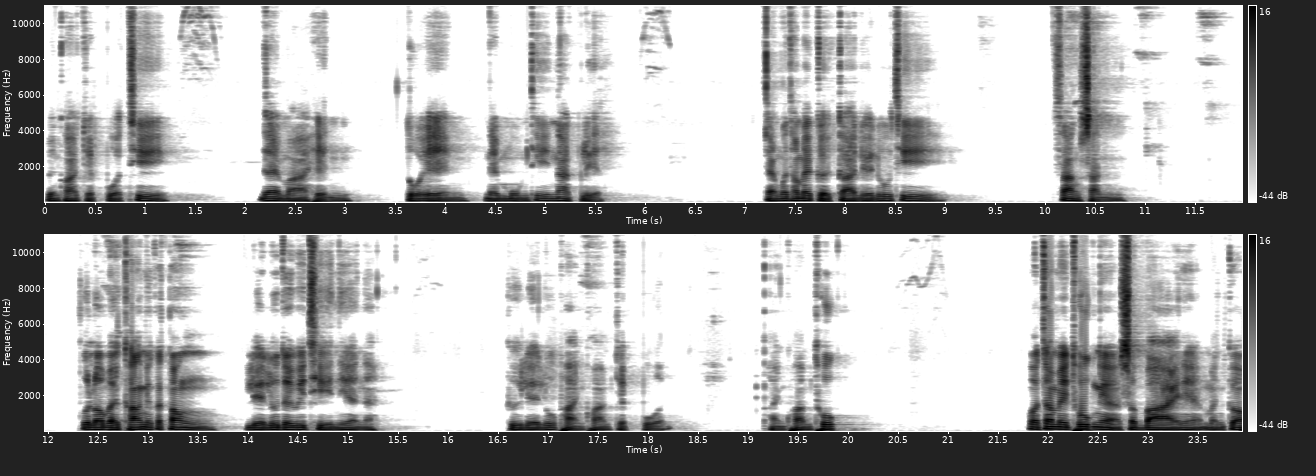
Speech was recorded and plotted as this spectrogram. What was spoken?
เป็นความเจ็บปวดที่ได้มาเห็นตัวเองในมุมที่น่าเกลียด แต่มันก็ทำให้เกิดการเรียนรู้ที่สร้างสรรค์พวกเราบ่อยครั้งเนี่ยก็ต้องเรียนรู้ด้วยวิธีนี้นะ คือเรียนรู้ผ่านความเจ็บปวด ผ่านความทุกข์เพราะถ้าไม่ทุกข์เนี่ยสบายเนี่ยมันก็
